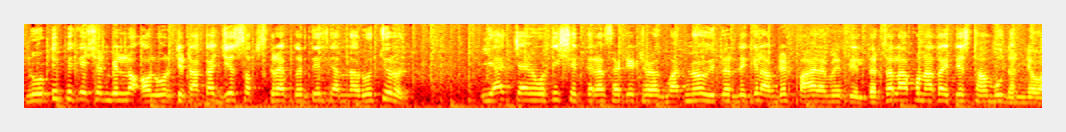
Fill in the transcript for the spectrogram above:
नोटिफिकेशन बिलला ऑलवरती टाका. जे सबस्क्राईब करतील त्यांना रोजची रोज याच चॅनलवरती शेतकऱ्यांसाठी ठळक बातम्या इतर देखील अपडेट पाहायला मिळतील. तर चला आपण आता इथेच थांबू. धन्यवाद.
